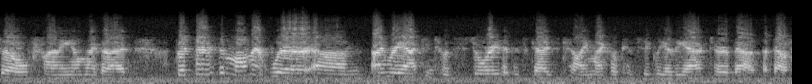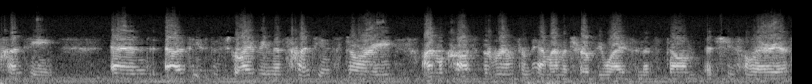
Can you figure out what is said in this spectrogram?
so funny. Oh my god. But there's a moment where um, I'm reacting to a story that this guy's telling Michael Consiglia, the actor, about about hunting. And as he's describing this hunting story, I'm across the room from him. I'm a trophy wife in this film, and she's hilarious,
